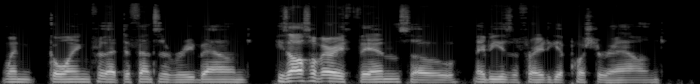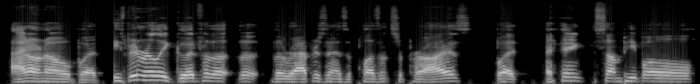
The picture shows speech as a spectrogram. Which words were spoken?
when going for that defensive rebound. He's also very thin, so maybe he's afraid to get pushed around. I don't know, but he's been really good for the, the, the Raptors and it's a pleasant surprise. But I think some people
